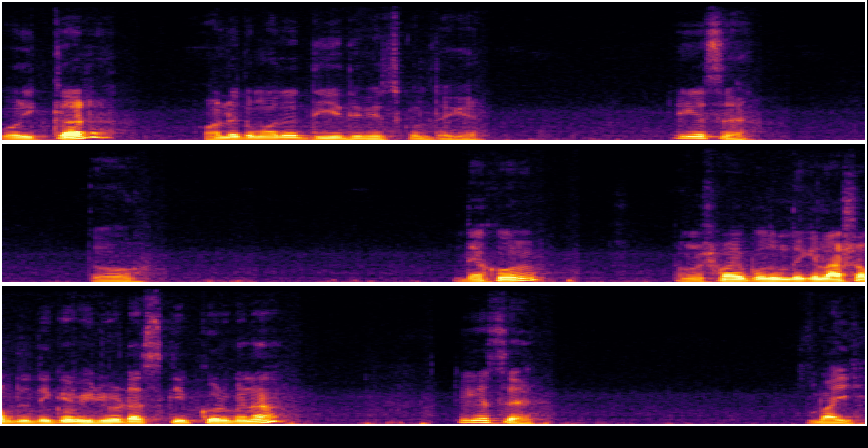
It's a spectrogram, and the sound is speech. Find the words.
পরীক্ষার হলে তোমাদের দিয়ে দেবে স্কুল থেকে, ঠিক আছে? তো দেখো তোমরা সবাই প্রথম থেকে লাস্ট অব্দি দেখে ভিডিওটা স্কিপ করবে না, ঠিক আছে? বাই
